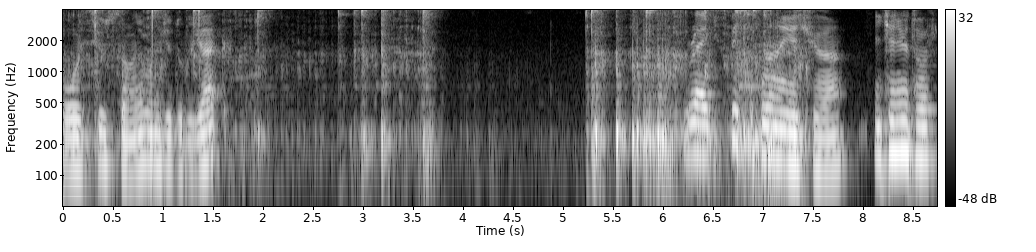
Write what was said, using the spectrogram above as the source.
Borsius sanırım önce duracak. Rex 1-0 öne geçiyor. İkinci tur.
